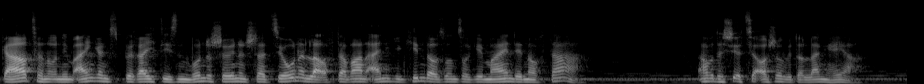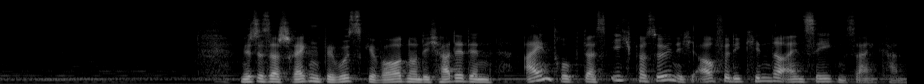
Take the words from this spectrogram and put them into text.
Garten und im Eingangsbereich diesen wunderschönen Stationenlauf. Da waren einige Kinder aus unserer Gemeinde noch da. Aber das ist jetzt ja auch schon wieder lang her. Mir ist es erschreckend bewusst geworden und ich hatte den Eindruck, dass ich persönlich auch für die Kinder ein Segen sein kann.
